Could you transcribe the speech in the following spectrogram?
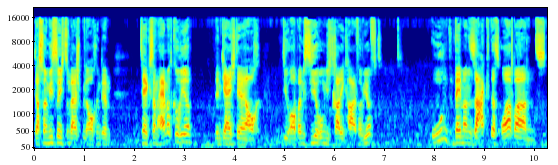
Das vermisse ich zum Beispiel auch in dem Text am Heimatkurier, wenngleich der ja auch die Urbanisierung nicht radikal verwirft. Und wenn man sagt, dass Orbans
